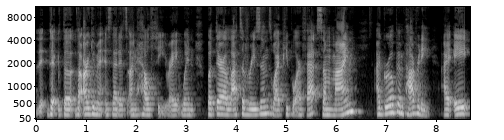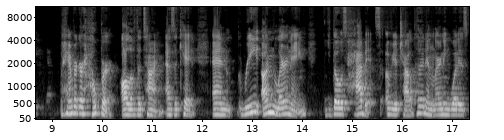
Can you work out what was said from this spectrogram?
the, the the argument is that it's unhealthy, right? When but there are lots of reasons why people are fat. Some mine. I grew up in poverty. I ate hamburger helper all of the time as a kid, and re unlearning those habits of your childhood and learning what is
